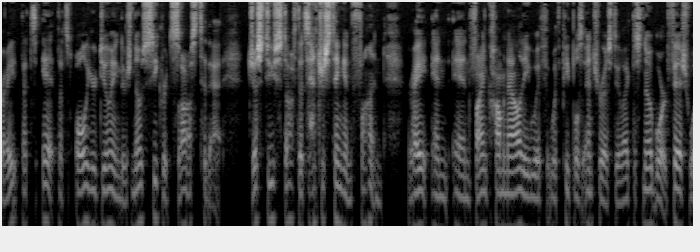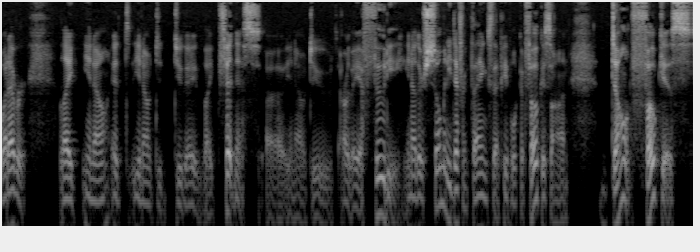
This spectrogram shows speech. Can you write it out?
right? That's it. That's all you're doing. There's no secret sauce to that. Just do stuff that's interesting and fun, right? And and find commonality with with people's interests. They like to snowboard, fish, whatever like you know it you know do, do they like fitness uh, you know do are they a foodie you know there's so many different things that people could focus on don't focus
